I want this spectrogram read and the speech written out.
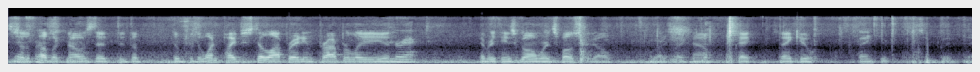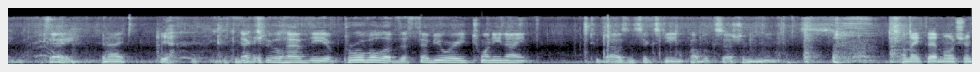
so the first. public knows that the, the, the the one pipe's still operating properly and Correct. everything's going where it's supposed to go right now. Okay, thank you. Thank you. That's a good thing. Okay, Good night. Yeah. next we'll have the approval of the February 29th, 2016 public session minutes. I'll make that motion.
